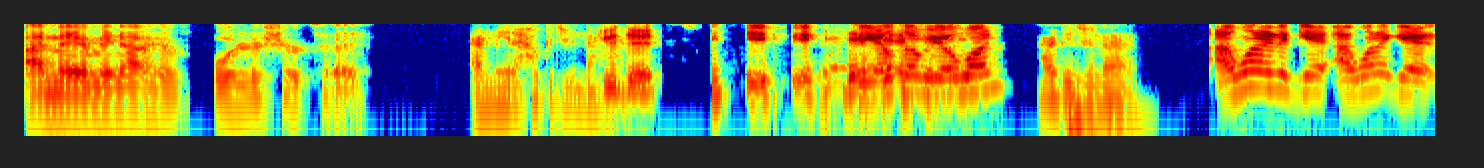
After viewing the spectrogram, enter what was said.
I may or may not have ordered a shirt today. I mean, how could you not? You did. the LWO one. How could you not? I wanted to get. I want to get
